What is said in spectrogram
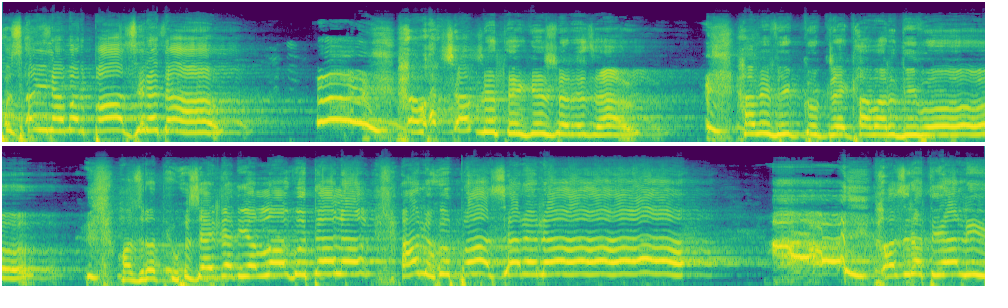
হুসাইন, আমার পা ছেড়ে দাও। আমার সামনে থেকে সরে যাও। আমি ভিক্ষুকরে খাবার দিব। হজরত হুসাইনটা দিয়ে আল্লাহ গুতালা আলু পাস না। হজরত আলী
